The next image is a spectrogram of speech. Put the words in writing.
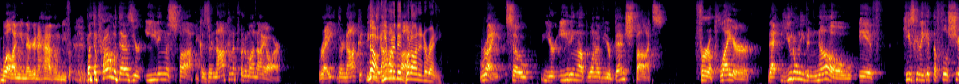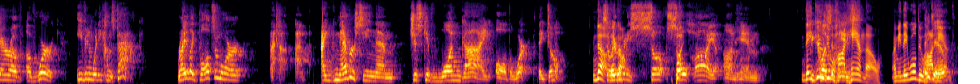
well, I mean, they're going to have him before. But the problem with that is you're eating the spot because they're not going to put him on IR, right? They're not going. No, he would have been put on it already. Right. So you're eating up one of your bench spots for a player that you don't even know if he's going to get the full share of, of work even when he comes back. Right? Like Baltimore, I, I, I've never seen them just give one guy all the work. They don't. No, So everybody's don't. so so But- high on him. They do do hot his- hand though. I mean, they will do They hot do. hand.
